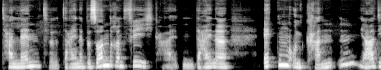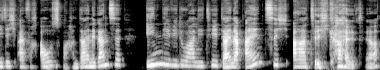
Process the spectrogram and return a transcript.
Talente, deine besonderen Fähigkeiten, deine Ecken und Kanten, ja, die dich einfach mhm. ausmachen. Deine ganze Individualität, deine Einzigartigkeit, ja,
